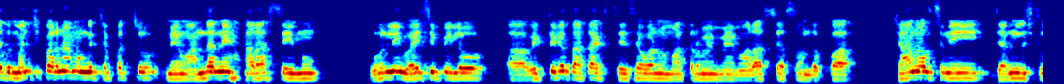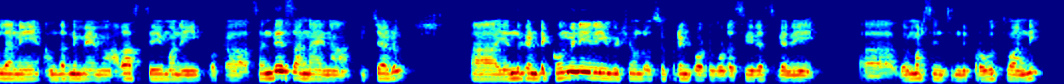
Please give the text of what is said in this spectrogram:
అది మంచి పరిణామంగా చెప్పొచ్చు. మేము అందరినీ హరాస్ చేయము. ఓన్లీ వైసీపీలో వ్యక్తిగత అటాక్స్ చేసే వాళ్ళని మాత్రమే మేము అరాస్ట్ చేస్తాం తప్ప ఛానల్స్ని జర్నలిస్టులని అందరినీ మేము అరాస్ట్ చేయమని ఒక సందేశాన్ని ఆయన ఇచ్చాడు. ఎందుకంటే కొమ్మినేని విషయంలో సుప్రీంకోర్టు కూడా సీరియస్గానే ఆ, విమర్శించింది ప్రభుత్వాన్ని.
